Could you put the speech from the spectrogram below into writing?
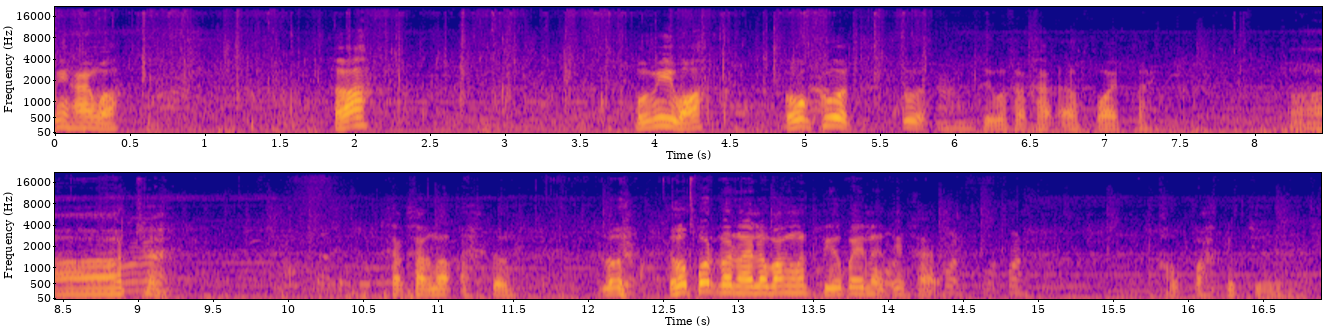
มีหางบ่ฮะบ่มีบ่โอ้กูดกูดถือว่าคักๆเอาปล่อยไปอ๋อเถอะคักๆเนาะอะตรงลงเดี๋ยวปลดก่อนหน่อยระวังมันปลิวไปน่ะที่ขาดก้นก้นเข้าปากเก็บเจือเลยอ่าอ่า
